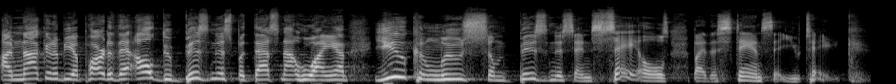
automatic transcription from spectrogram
I'm not going to be a part of that, I'll do business, but that's not who I am, you can lose some business and sales by the stance that you take.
